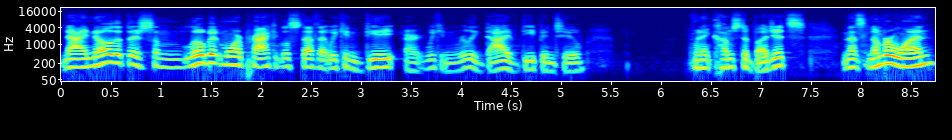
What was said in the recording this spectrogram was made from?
Now I know that there's some little bit more practical stuff that we can de- or we can really dive deep into when it comes to budgets, and that's number one.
